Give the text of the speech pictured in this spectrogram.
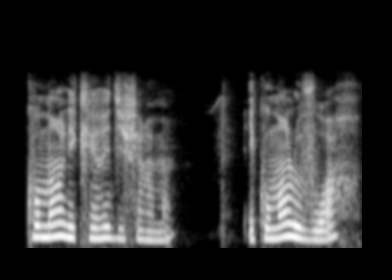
comment l'éclairer différemment et comment le voir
